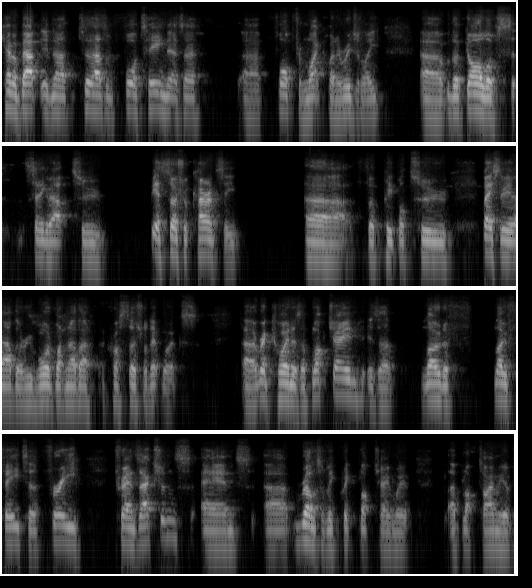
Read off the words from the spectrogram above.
came about in uh, 2014 as a uh, fork from Litecoin originally, with the goal of setting about to be a social currency for people to basically be able to reward one another across social networks. ReddCoin as a blockchain is a low to low fee to free transactions and uh, relatively quick blockchain with a block timing of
